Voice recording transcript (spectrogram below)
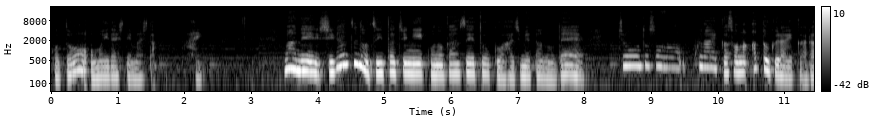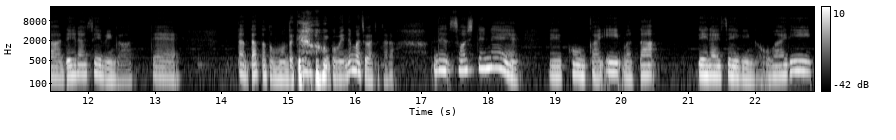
ことを思い出していました。はい。まあね4月の1日にこの完成トークを始めたのでちょうどそのくらいかその後ぐらいからデイライセービングがあってだだったと思うんだけど ごめんね間違ってたら。でそしてね、えー、今回またデイライセービングが終わり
